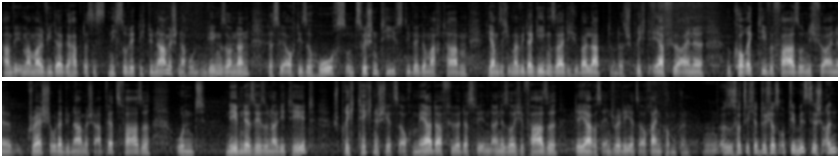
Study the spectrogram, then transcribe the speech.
haben wir immer mal wieder gehabt, dass es nicht so wirklich dynamisch nach unten ging, sondern dass wir auch diese Hochs und Zwischentiefs, die wir gemacht haben, die haben sich immer wieder gegenseitig überlappt. Und das spricht eher für eine korrektive Phase und nicht für eine Crash- oder dynamische Abwärtsphase. Und neben der Saisonalität spricht technisch jetzt auch mehr dafür, dass wir in eine solche Phase der Jahresendrallye jetzt auch reinkommen können. Also es hört sich ja durchaus optimistisch an.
